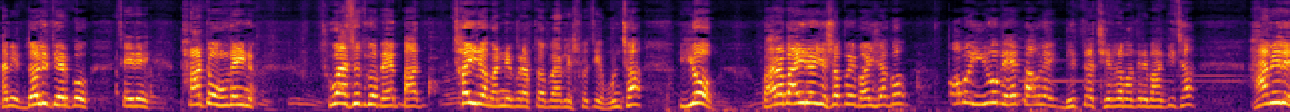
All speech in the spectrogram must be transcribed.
हामी दलितहरूको चाहिँ फाटो हुँदैन। छुवाछुतको भेदभाव छैन भन्ने कुरा तपाईँहरूले सोचे हुन्छ। यो घर बाहिर यो सबै भइसक्यो। अब यो भेदभावलाई भित्र छिर्न मात्रै बाँकी छ। हामीले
